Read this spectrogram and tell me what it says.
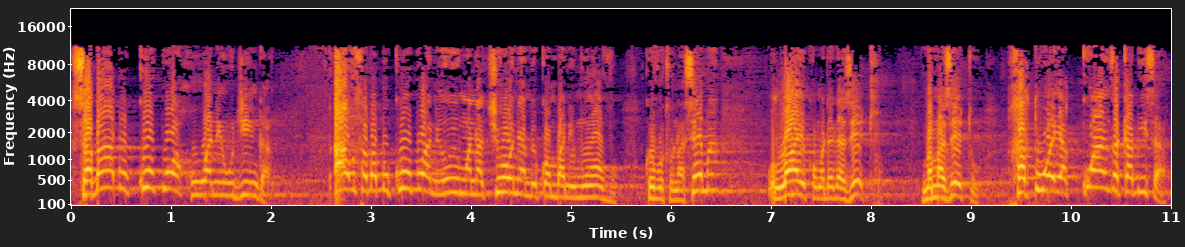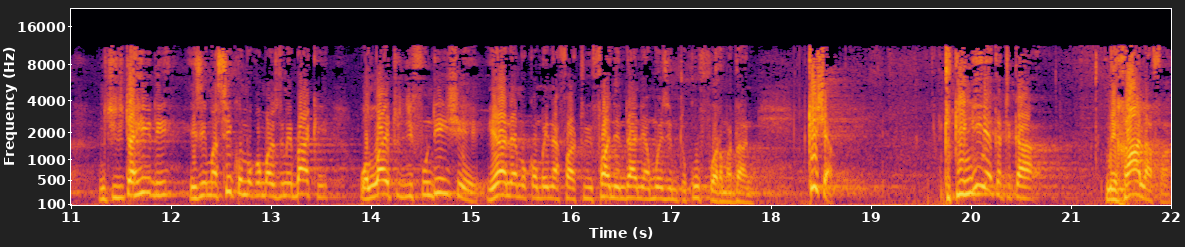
sababu kubwa huwa ni ujinga. Au sababu kubwa ni huyu mwanachuoni kwamba ni muovu kwa hivyo tunasema wallahi kwa madada zetu mama zetu hatua ya kwanza kabisa nijitahidi hizi masiku kwamba zimebaki wallahi tujifundishe yale ambayo kwamba inafaa tuifanye ndani ya mwezi mtukufu wa Ramadhani. Kisha tukiingia katika mikhalafa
